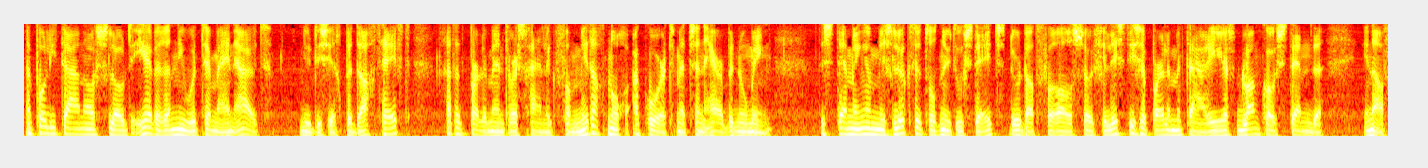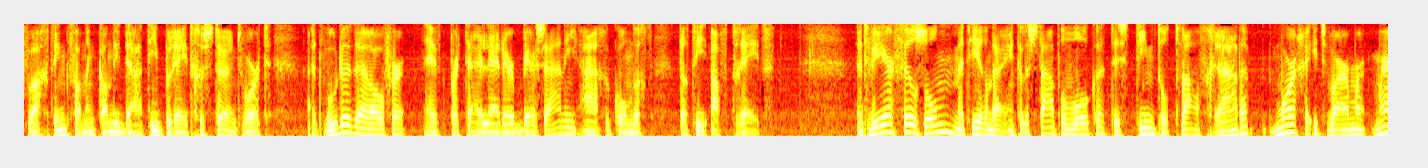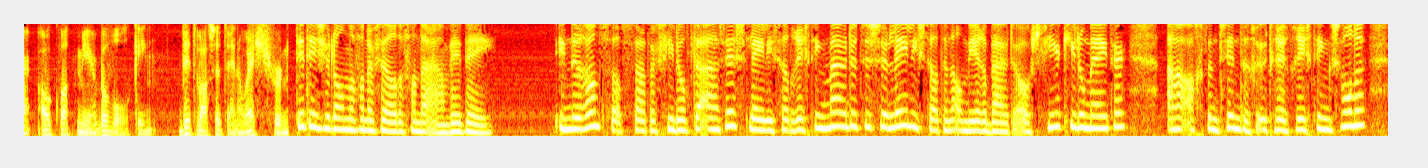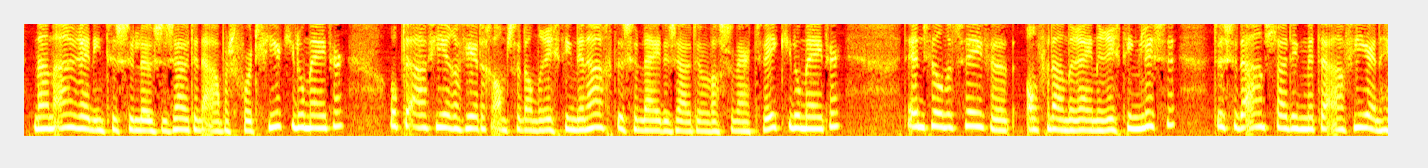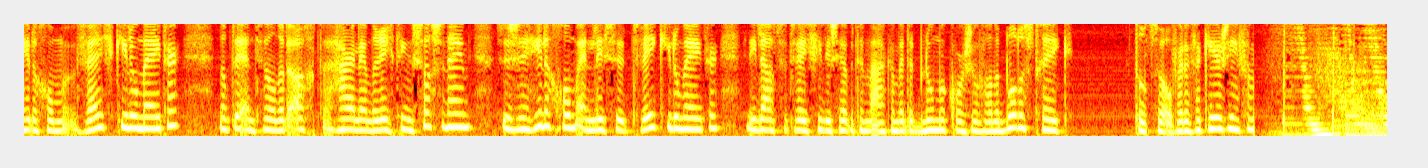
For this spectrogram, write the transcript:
Napolitano sloot eerder een nieuwe termijn uit. Nu hij zich bedacht heeft, gaat het parlement waarschijnlijk vanmiddag nog akkoord met zijn herbenoeming. De stemmingen mislukten tot nu toe steeds doordat vooral socialistische parlementariërs blanco stemden... in afwachting van een kandidaat die breed gesteund wordt. Uit woede daarover heeft partijleider Bersani aangekondigd dat hij aftreedt. Het weer, veel zon, met hier en daar enkele stapelwolken. Het is 10 tot 12 graden. Morgen iets warmer, maar ook wat meer bewolking. Dit was het NOS Journal. Dit is Jolande van der Velde van de ANWB. In de Randstad staat er file op de A6 Lelystad richting Muiden... tussen Lelystad en Almere Buiten-Oost 4 kilometer. A28 Utrecht richting Zwolle. Na een aanrijding tussen Leuzen-Zuid en Amersfoort 4 kilometer. Op de A44 Amsterdam richting Den Haag... tussen Leiden-Zuid en Wassenaar 2 kilometer. De N207 Alphen aan de Rijn richting Lisse. Tussen de aansluiting met de A4 en Hillegom 5 kilometer. En op de N208 Haarlem richting Sassenheim. Tussen Hillegom en Lisse 2 kilometer. Die laatste twee files hebben te maken met het bloemenkorso van de Bollenstreek. Tot zover de verkeersinformatie.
